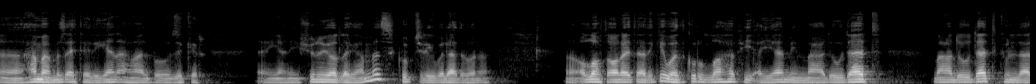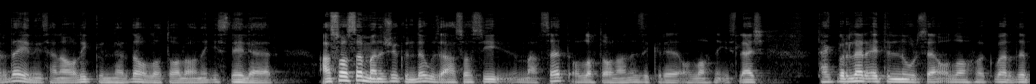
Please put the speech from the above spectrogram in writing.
e, hammamiz aytadigan amal bu zikr. Ya'ni shuni yodlaganmiz ko'pchilik biladi buni. Alloh taolo aytadiki fi ayamin ma'dudat. Ma'dudat kunlarda ya'ni sanoqli kunlarda alloh taoloni eslanglar asosan mana shu kunda o'zi asosiy maqsad alloh taoloni zikri ollohni eslash. Takbirlar aytilaversa allohu akbar deb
